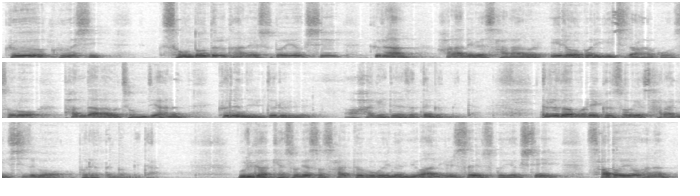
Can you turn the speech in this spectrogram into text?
그, 그것이 성도들 간에서도 역시 그러한 하나님의 사랑을 잃어버리기 시작하고 서로 판단하고 정죄하는 그런 일들을 하게 되었던 겁니다. 그러다 보니 그 속에 사랑이 시들어 버렸던 겁니다. 우리가 계속해서 살펴보고 있는 요한 1서에서도 역시 사도 요한은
